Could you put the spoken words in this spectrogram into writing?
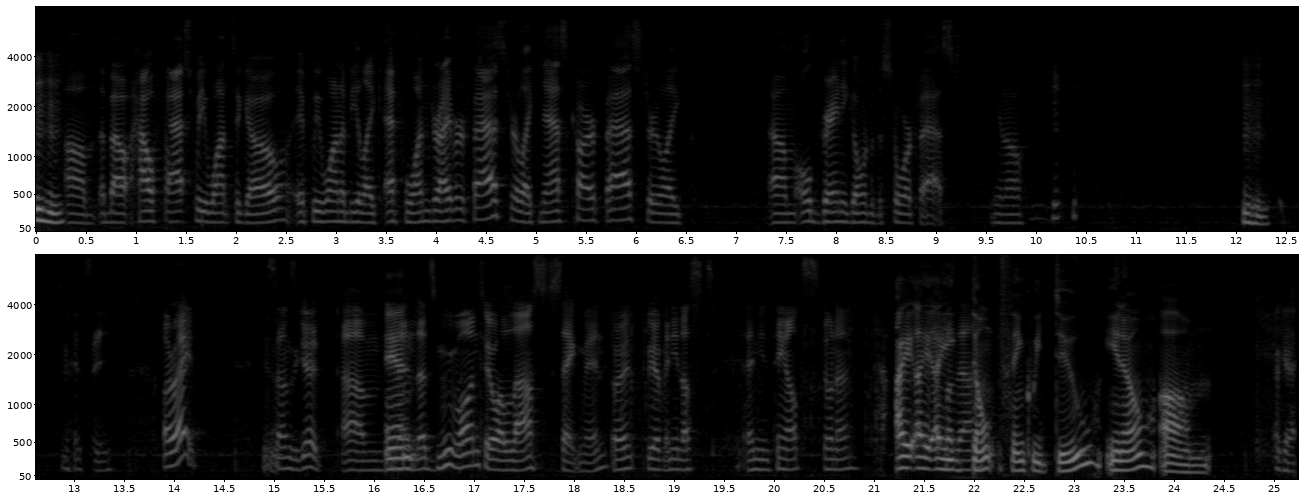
hmm um, about how fast we want to go. If we want to be like F1 driver fast, or like NASCAR fast, or like um, old granny going to the store fast. You know. hmm I see. All right. Yeah. Sounds good. Um, and And- let's move on to our last segment. Or do we have any last anything else, Doughnut? I I, I don't think we do. You know, um, Okay.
